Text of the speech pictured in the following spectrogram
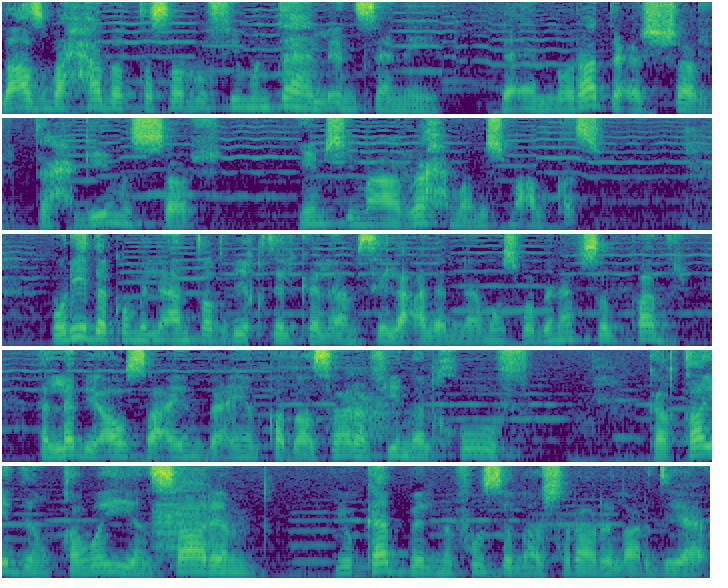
لأصبح هذا التصرف في منتهى الإنسانية لأنه ردع الشر تحجيم الشر يمشي مع الرحمة مش مع القسوة. أريدكم الآن تطبيق تلك الأمثلة على الناموس وبنفس القدر الذي أوصى عين بعين قد أثار فينا الخوف. كقيد قوي صارم يكبل نفوس الأشرار الأرضياء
